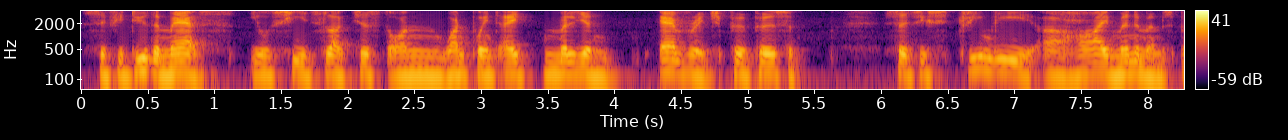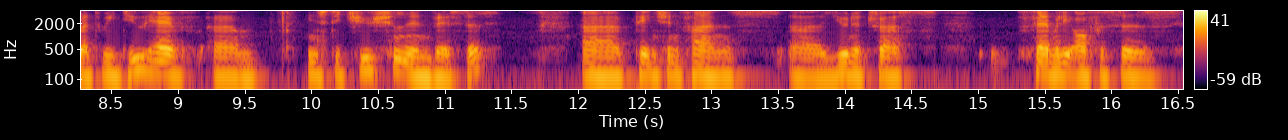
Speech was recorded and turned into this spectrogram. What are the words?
So if you do the maths, you'll see it's like just on 1.8 million average per person. So it's extremely uh, high minimums, but we do have um, institutional investors, uh, pension funds, uh, unit trusts, family offices,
